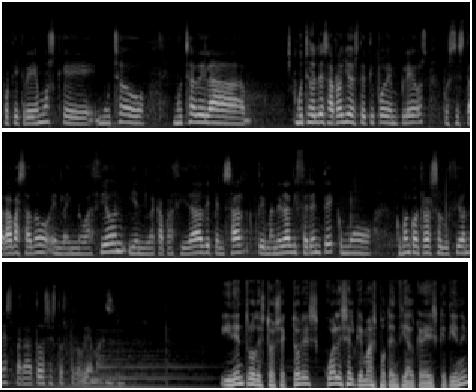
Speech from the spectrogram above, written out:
porque creemos que mucho, mucha de la mucho del desarrollo de este tipo de empleos pues estará basado en la innovación y en la capacidad de pensar de manera diferente cómo, cómo encontrar soluciones para todos estos problemas. Y dentro de estos sectores, ¿cuál es el que más potencial creéis que tiene?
